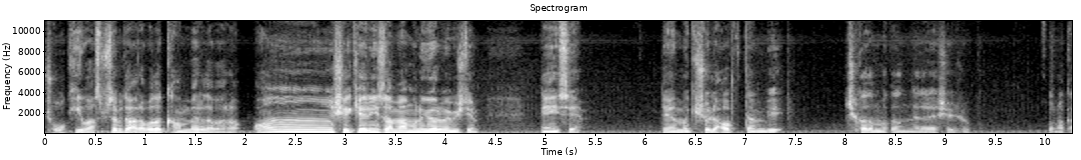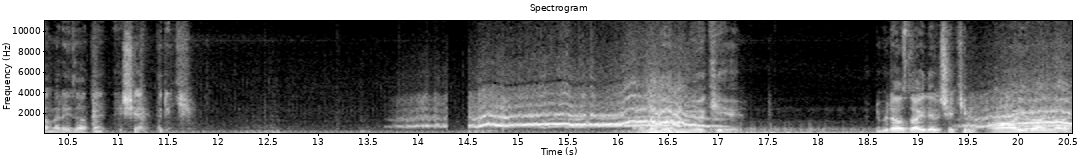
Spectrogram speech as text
Çok iyi basmışlar. Bir de arabada kamber de var. Aa, şeker insan ben bunu görmemiştim. Neyse. Demek ki şöyle hafiften bir çıkalım bakalım neler yaşayacak. Sonra kamerayı zaten şey ettirik. Araba dönmüyor ki. Şunu biraz daha ileri çekeyim. Hayır hayır hayır.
